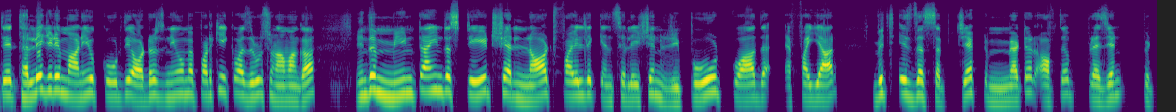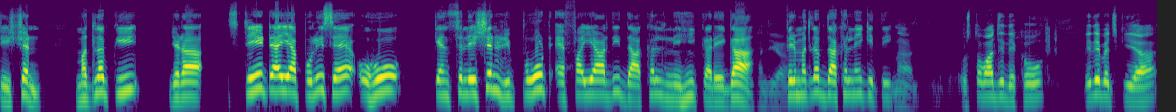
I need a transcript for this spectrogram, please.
ਤੇ ਥੱਲੇ ਜਿਹੜੇ ਮਾਨਯੋਗ ਕੋਰਟ ਦੇ ਆਰਡਰਸ ਨੇ ਉਹ ਮੈਂ ਪੜ੍ਹ ਕੇ ਇੱਕ ਵਾਰ ਜ਼ਰੂਰ ਸੁਣਾਵਾਂਗਾ। In the mean time the state shall not file the cancellation report qua the FIR which is the subject matter of the present petition. ਮਤਲਬ ਕਿ ਜਿਹੜਾ ਸਟੇਟ ਹੈ ਜਾਂ ਪੁਲਿਸ ਹੈ ਉਹ ਕੈਂਸਲੇਸ਼ਨ ਰਿਪੋਰਟ ਐਫਆਈਆਰ ਦੀ ਦਾਖਲ ਨਹੀਂ ਕਰੇਗਾ। ਫਿਰ ਮਤਲਬ ਦਾਖਲ ਨਹੀਂ ਕੀਤੀ। ਨਾ ਉਸ ਤੋਂ ਬਾਅਦ ਜੀ ਦੇਖੋ ਇਹਦੇ ਵਿੱਚ ਕੀ ਆ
